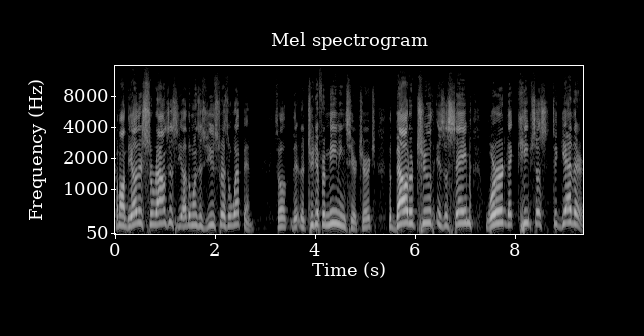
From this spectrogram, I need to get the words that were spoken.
Come on, the other surrounds us, the other ones is used for as a weapon. So there are two different meanings here, church. The belt of truth is the same word that keeps us together,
